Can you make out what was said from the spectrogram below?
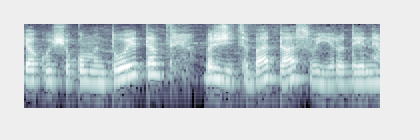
Дякую, що коментуєте. Бережіть себе та свої родини.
